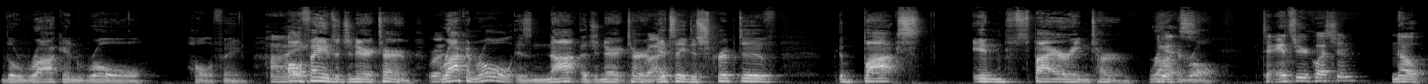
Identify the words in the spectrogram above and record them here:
the Rock and Roll Hall of Fame? I- Hall of Fame is a generic term. Right. Rock and roll is not a generic term. Right. It's a descriptive box inspiring term. Rock Yes. and roll. to answer your question, no,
